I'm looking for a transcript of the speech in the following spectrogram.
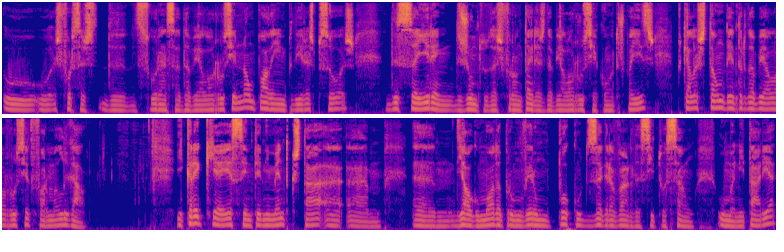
o, o, as forças de, de, segurança da Bielorrússia não podem impedir as pessoas de saírem de junto das fronteiras da Bielorrússia com outros países, porque elas estão dentro da Bielorrússia de forma legal. E creio que é esse entendimento que está a, a, de algum modo a promover um pouco o desagravar da situação humanitária.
